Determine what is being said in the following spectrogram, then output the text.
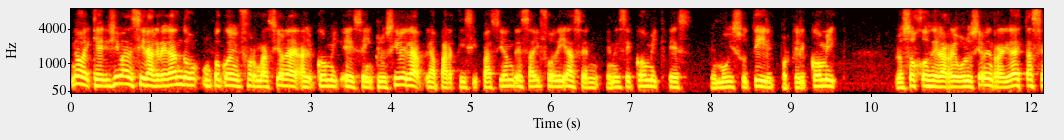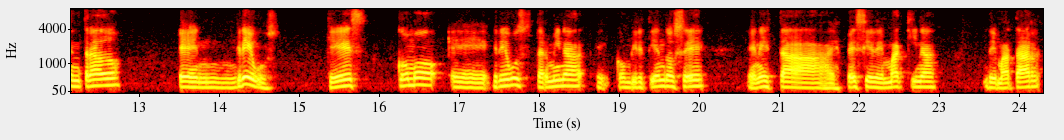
no, que yo iba a decir, agregando un poco de información al, cómic ese, inclusive la, participación de Saifo Díaz en, ese cómic es muy sutil, porque el cómic Los Ojos de la Revolución en realidad está centrado en Grebus, que es cómo eh, Grebus termina eh, convirtiéndose en esta especie de máquina de matar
